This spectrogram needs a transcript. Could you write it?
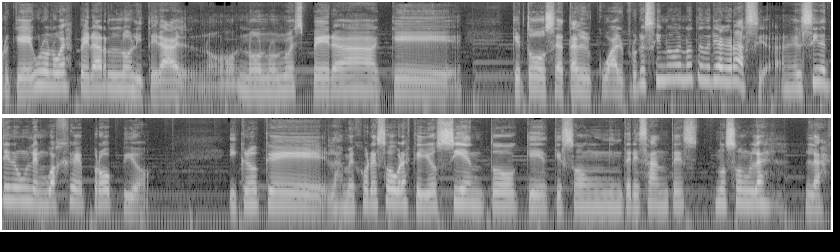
Porque uno no va a esperar lo literal, no, no, no, no espera que, que todo sea tal cual, porque si no, no tendría gracia. El cine tiene un lenguaje propio y creo que las mejores obras que yo siento que, son interesantes no son las, las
